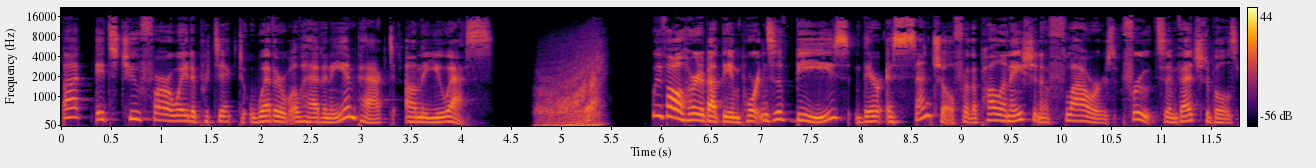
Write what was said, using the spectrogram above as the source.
but it's too far away to predict whether it will have any impact on the U.S. We've all heard about the importance of bees. They're essential for the pollination of flowers, fruits, and vegetables.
